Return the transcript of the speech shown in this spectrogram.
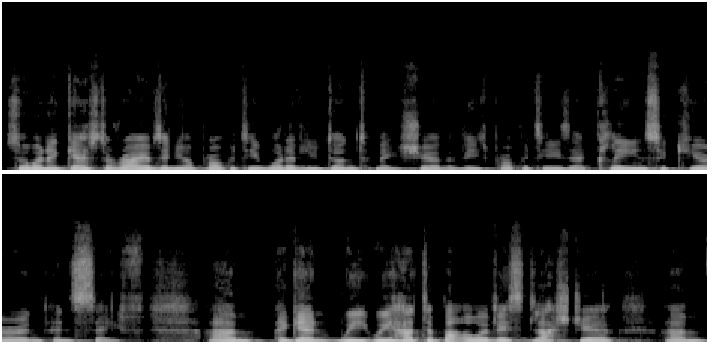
So, when a guest arrives in your property, what have you done to make sure that these properties are clean, secure, and, and safe? Um, again, we, we had to battle with this last year. Um,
